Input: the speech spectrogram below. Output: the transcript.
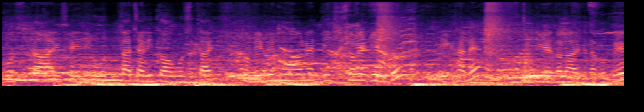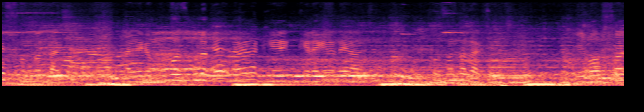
অবস্থায়, সেই দিকে অত্যাচারিত অবস্থায়, তো বিভিন্ন ধরনের দৃশ্যকে কিন্তু এখানে ফুটিয়ে তোলা হয়েছে। দেখো, বেশ সুন্দর লাগছে। আর এদিকে মুখোশগুলোকে ঘিরে ঘিরে ঘিরে দেওয়া হয়েছে। খুব সুন্দর লাগছে। এবছর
